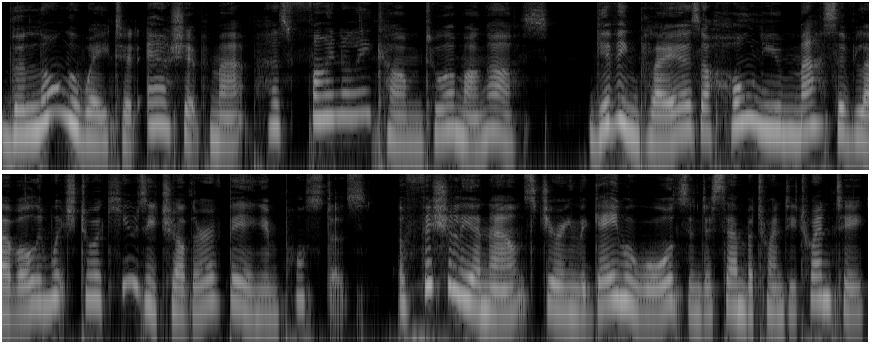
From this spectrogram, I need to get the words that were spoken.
The long awaited airship map has finally come to Among Us, giving players a whole new massive level in which to accuse each other of being imposters. Officially announced during the Game Awards in December 2020,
